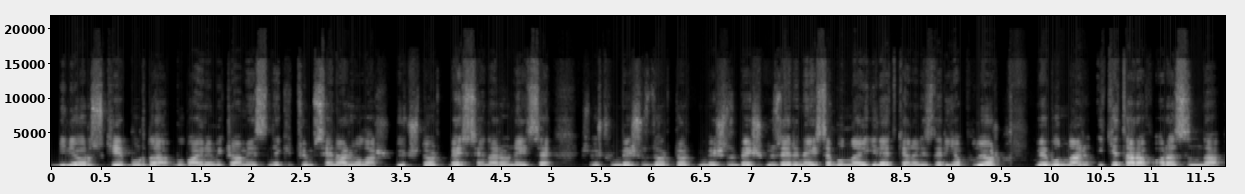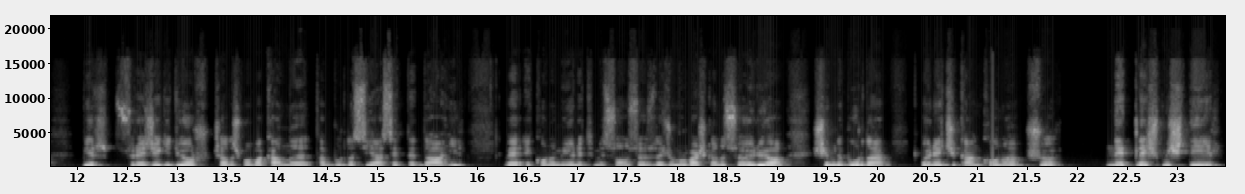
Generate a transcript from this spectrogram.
biliyoruz ki burada bu bayram ikramiyesindeki tüm senaryolar 3, 4, 5 senaryo neyse işte 3504, 4505 üzeri neyse bununla ilgili etki analizleri yapılıyor ve bunlar iki taraf arasında bir sürece gidiyor. Çalışma Bakanlığı tabi burada siyasette dahil ve ekonomi yönetimi son sözde Cumhurbaşkanı söylüyor. Şimdi burada öne çıkan konu şu. Netleşmiş değil.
